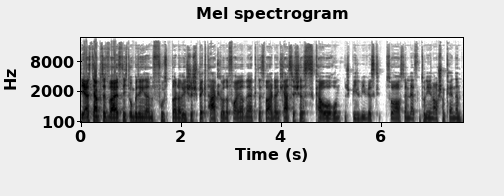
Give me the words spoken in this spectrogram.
Die erste Halbzeit war jetzt nicht unbedingt ein fußballerisches Spektakel oder Feuerwerk. Das war halt ein klassisches K.O.-Rundenspiel, wie wir es so aus den letzten Turnieren auch schon kennen.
